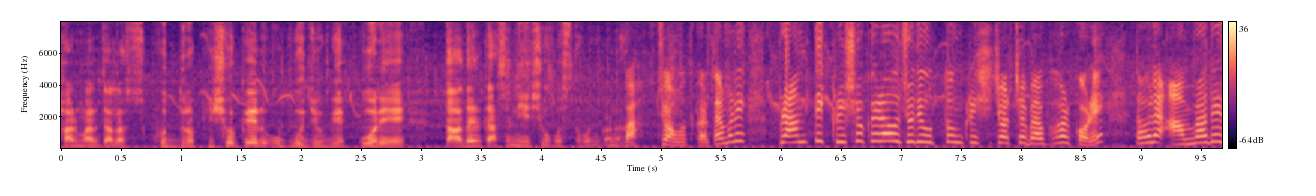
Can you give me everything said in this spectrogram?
ফার্মার যারা ক্ষুদ্র কৃষকের উপযোগী করে তাদের কাছে নিয়ে এসে উপস্থাপন করা। বাহ চমৎকার। তার মানে প্রান্তিক কৃষকেরাও যদি উত্তম কৃষি চর্চা ব্যবহার করে তাহলে আমাদের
